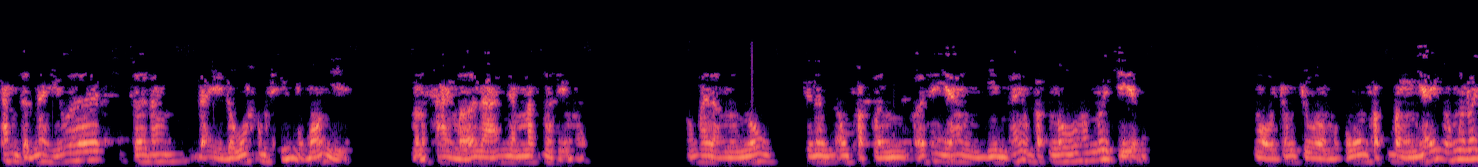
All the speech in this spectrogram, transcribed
Thanh tịnh nó hiểu hết, cơ năng đầy đủ không thiếu một món gì. Mà nó khai mở ra, nhắm mắt nó hiểu hết. Không phải là người ngu, cho nên ông Phật là ở thế gian nhìn thấy ông Phật ngu không nói chuyện. Ngồi trong chùa mà cũng ông Phật bằng giấy không không nói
